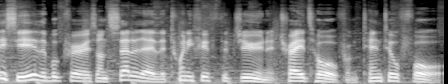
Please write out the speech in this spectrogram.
This year, the book fair is on Saturday, the 25th of June at Trades Hall from 10 till 4.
